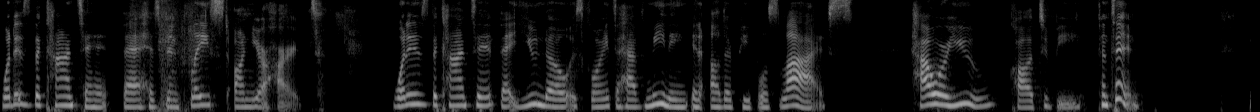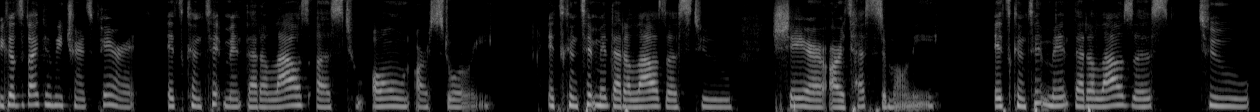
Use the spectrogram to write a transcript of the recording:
What is the content that has been placed on your heart? What is the content that you know is going to have meaning in other people's lives? how are you called to be content? Because if I can be transparent, it's contentment that allows us to own our story. It's contentment that allows us to share our testimony. It's contentment that allows us to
